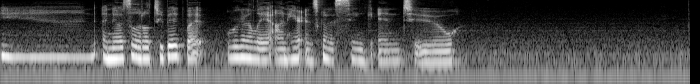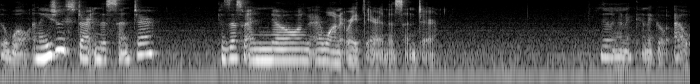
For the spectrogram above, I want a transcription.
And I know it's a little too big, but we're gonna lay it on here and it's gonna sink into the wool. And I usually start in the center because that's what I know I'm, want it right there in the center. Then I'm gonna kind of go out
